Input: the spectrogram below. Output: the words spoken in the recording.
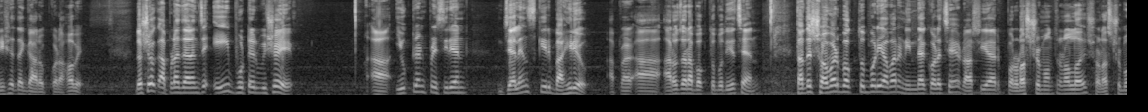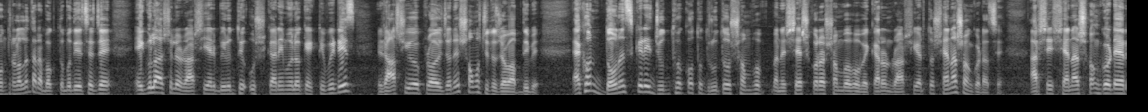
নিষেধাজ্ঞা আরোপ করা হবে। দর্শক, আপনারা জানেন যে এই ভোটের বিষয়ে ইউক্রেন প্রেসিডেন্ট জেলেন্সকির বাহিরেও আপনার আরও যারা বক্তব্য দিয়েছেন তাদের সবার বক্তব্যই আবার নিন্দা করেছে রাশিয়ার পররাষ্ট্র মন্ত্রণালয়, স্বরাষ্ট্র মন্ত্রণালয়। তারা বক্তব্য দিয়েছে যে এগুলো আসলে রাশিয়ার বিরুদ্ধে উস্কানিমূলক অ্যাক্টিভিটিস রাশীয় প্রয়োজনে সমুচিত জবাব দিবে। এখন দনেস্কের এই যুদ্ধ কত দ্রুত সম্ভব মানে শেষ করা সম্ভব হবে? কারণ রাশিয়ার তো সেনা সংকট আছে। আর সেই সেনা সংকটের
